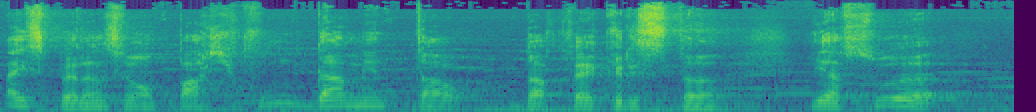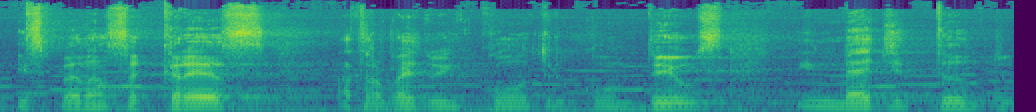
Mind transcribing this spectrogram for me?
A esperança é uma parte fundamental da fé cristã e a sua esperança cresce através do encontro com Deus e meditando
